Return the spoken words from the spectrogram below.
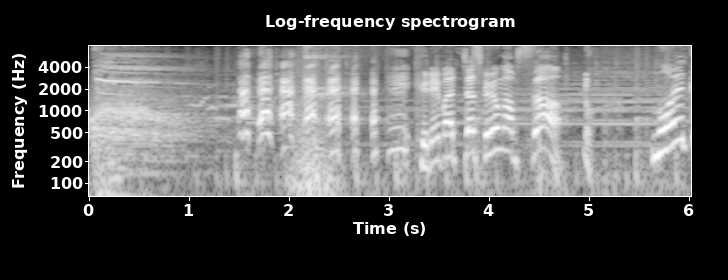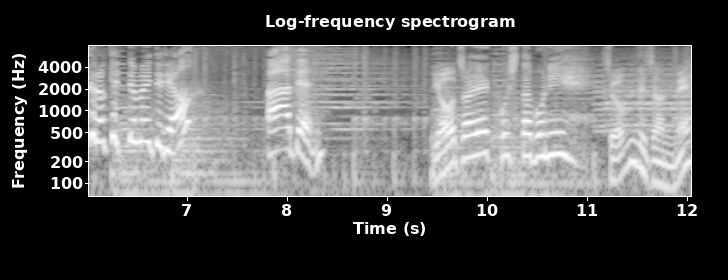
그래봤자 소용없어. 뭘 그렇게 뜸을 들여? 아덴, 여자의 꽃이다 보니 좀 늦었네.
